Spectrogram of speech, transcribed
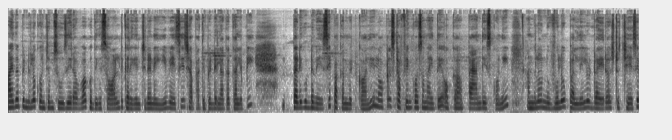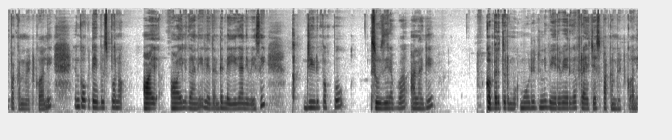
మైదా పిండిలో కొంచెం సూజీ రవ్వ కొద్దిగా సాల్ట్ కరిగించిన నెయ్యి వేసి చపాతీ పిండిలాగా కలిపి తడిగుడ్డ వేసి పక్కన పెట్టుకోవాలి. లోపల స్టఫింగ్ కోసం అయితే ఒక ప్యాన్ తీసుకొని అందులో నువ్వులు పల్లీలు డ్రై రోస్ట్ చేసి పక్కన పెట్టుకోవాలి. ఇంకొక టేబుల్ స్పూన్ ఆయిల్ ఆయిల్ కానీ లేదంటే నెయ్యి కానీ వేసి జీడిపప్పు సూజీ రవ్వ అలాగే కొబ్బరి తురుము మూడింటిని వేరు వేరుగా ఫ్రై చేసి పక్కన పెట్టుకోవాలి.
